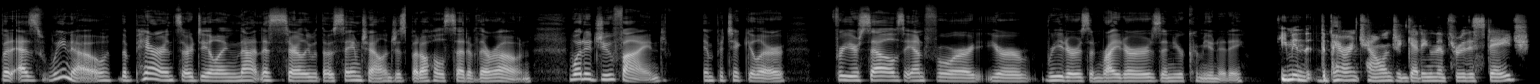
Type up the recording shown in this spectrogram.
But as we know, the parents are dealing not necessarily with those same challenges, but a whole set of their own. What did you find in particular for yourselves and for your readers and writers and your community? You mean the parent challenge and getting them through this stage?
